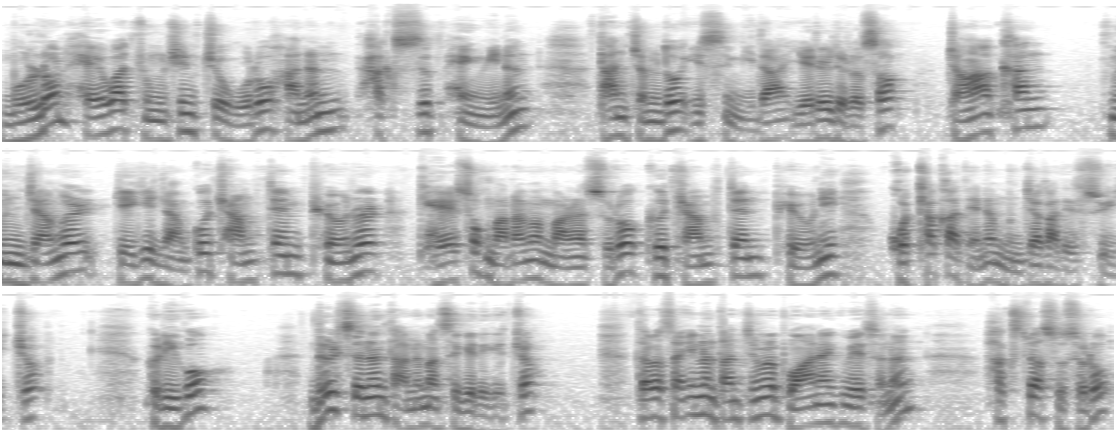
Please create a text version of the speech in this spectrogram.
물론 해와 중심적으로 하는 학습 행위는 단점도 있습니다. 예를 들어서 정확한 문장을 얘기하지 않고 잘못된 표현을 계속 말하면 말할수록 그 잘못된 표현이 고착화되는 문제가 될 수 있죠. 그리고 늘 쓰는 단어만 쓰게 되겠죠. 따라서 이런 단점을 보완하기 위해서는 학습자 스스로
